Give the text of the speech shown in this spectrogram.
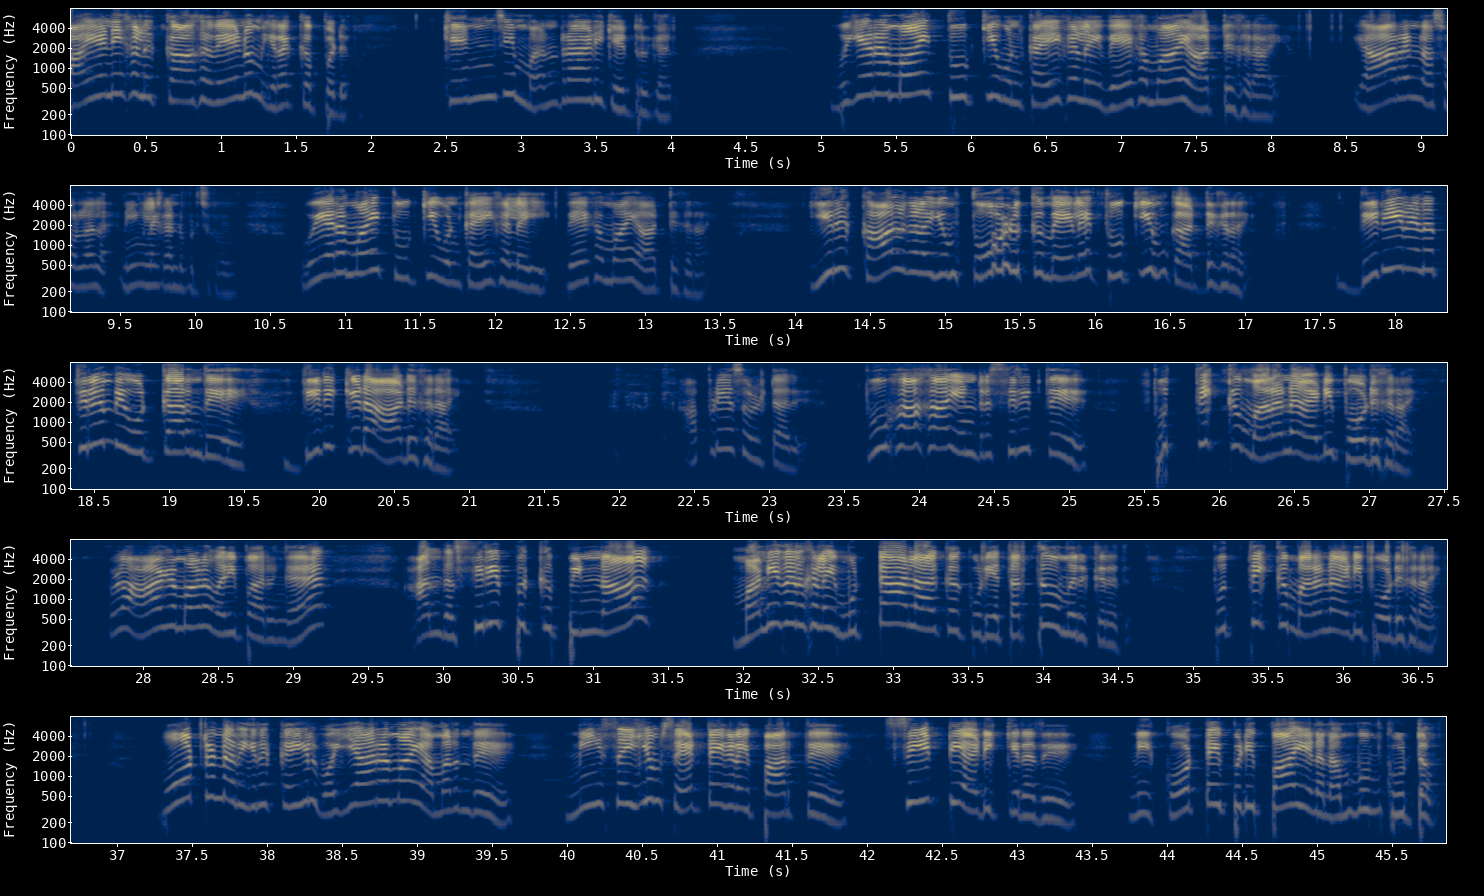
பயணிகளுக்காக வேணும் இறக்கப்படு. கெஞ்சி மன்றாடி கேட்டிருக்காரு. உயரமாய் தூக்கி உன் கைகளை வேகமாய் ஆட்டுகிறாய். யாருன்னு நான் சொல்லலை. நீங்களே கண்டுபிடிச்சுக்கோங்க. உயரமாய் தூக்கி உன் கைகளை வேகமாய் ஆட்டுகிறாய். இரு கால்களையும் தோளுக்கு மேலே தூக்கியும் காட்டுகிறாய். திடீரென திரும்பி உட்கார்ந்து திடுக்கிட ஆடுகிறாய். அப்படியே சொல்லிட்டாரு. பூஹாஹா என்று சிரித்து புத்திக்கு மரண அடி போடுகிறாய். இவ்வளோ ஆழமான வரி பாருங்க. அந்த சிரிப்புக்கு பின்னால் மனிதர்களை முட்டாளாக்கக்கூடிய தத்துவம் இருக்கிறது. புத்திக்கு மரண அடி போடுகிறாய். ஓட்டுநர் இருக்கையில் ஒய்யாரமாய் அமர்ந்து நீ செய்யும் சேட்டைகளை பார்த்து சீட்டி அடிக்கிறது நீ கோட்டை பிடிப்பா என நம்பும் கூட்டம்.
